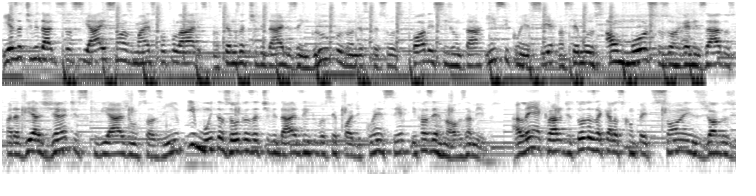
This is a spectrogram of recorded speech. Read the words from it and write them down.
E as atividades sociais são as mais populares. Nós temos atividades em grupos onde as pessoas podem se juntar e se conhecer. Nós temos almoços organizados para viajantes que viajam sozinho e muitas outras atividades em que você pode conhecer e fazer novos amigos. Além, é claro, de todas aquelas competições, jogos de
